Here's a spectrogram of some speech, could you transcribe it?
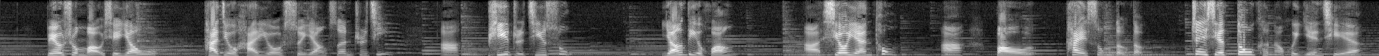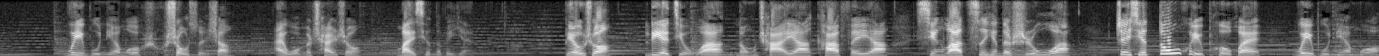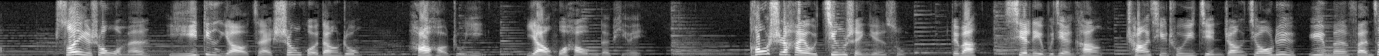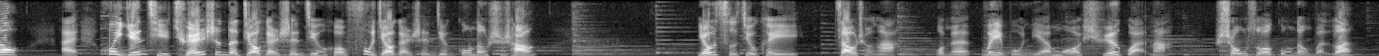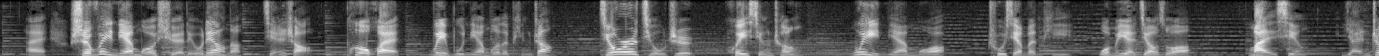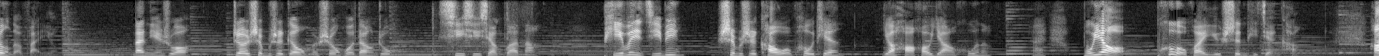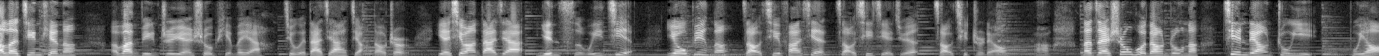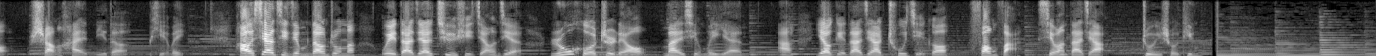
比如说某些药物，它就含有水杨酸制剂啊、皮质激素、洋地黄啊、消炎痛啊。保泰松等等，这些都可能会引起胃部黏膜受损伤，哎，我们产生慢性的胃炎。比如说烈酒啊、浓茶呀、咖啡呀、辛辣刺激的食物啊，这些都会破坏胃部黏膜。所以说，我们一定要在生活当中好好注意，养护好我们的脾胃。同时还有精神因素，对吧？心理不健康。长期处于紧张、焦虑、郁闷、烦躁，哎，会引起全身的交感神经和副交感神经功能失常，由此就可以造成啊，我们胃部黏膜血管呐收缩功能紊乱，哎，使胃黏膜血流量呢减少，破坏胃部黏膜的屏障，久而久之会形成胃黏膜出现问题，我们也叫做慢性。炎症的反应，那您说这是不是跟我们生活当中息息相关呢？脾胃疾病是不是靠我们后天要好好养护呢？哎，不要破坏于身体健康。好了，今天呢，万病之源说脾胃啊，就给大家讲到这儿，也希望大家引此为戒，有病呢早期发现、早期解决、早期治疗啊。那在生活当中呢，尽量注意不要伤害你的脾胃。好，下期节目当中呢，为大家继续讲解如何治疗慢性胃炎啊，要给大家出几个方法，希望大家注意收听。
